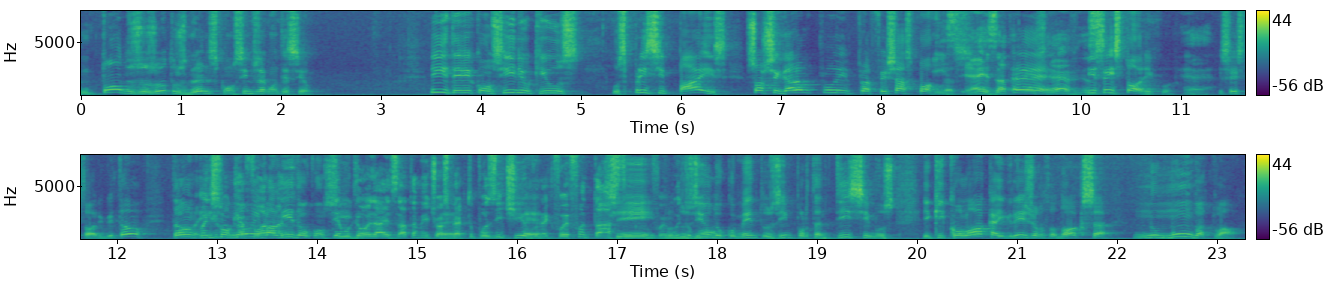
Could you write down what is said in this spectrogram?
em todos os outros grandes concílios aconteceu. E teve concílio que os, os principais só chegaram para fechar as portas. Isso, é, exatamente, é. isso é histórico. É. Isso é histórico. Então, então Mas, isso não forma, invalida o concílio. temos que olhar exatamente o aspecto positivo, É. né? Que foi fantástico. Sim, foi muito produziu documentos importantíssimos e que coloca a Igreja Ortodoxa no mundo atual.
